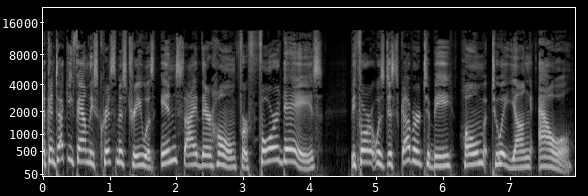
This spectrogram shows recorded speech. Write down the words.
A Kentucky family's Christmas tree was inside their home for four days before it was discovered to be home to a young owl.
